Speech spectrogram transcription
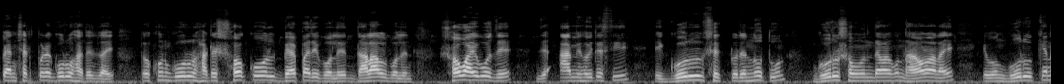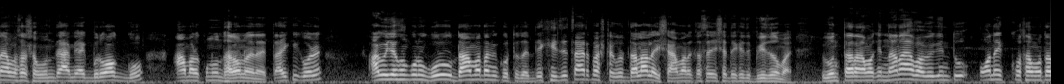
প্যান্ট শার্ট পরে গরু হাটে যাই, তখন গরুর হাটে সকল ব্যাপারী বলেন, দালাল বলেন, সবাই বোঝে যে আমি হইতেছি এই গরুর সেক্টরে নতুন, গরু সম্বন্ধে আমার কোনো ধারণা নাই এবং গরু কেনা বেচা সম্বন্ধে আমি একবার অজ্ঞ, আমার কোনো ধারণা নাই। তাই কি করে? আমি যখন কোনো গরু দামাদামি করতে যাই, দেখি যে চার পাঁচটা করে দালাল এসে আমার কাছে এসে দেখি যে জমায়। এবং তারা আমাকে নানাভাবে কিন্তু অনেক কথা মতো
